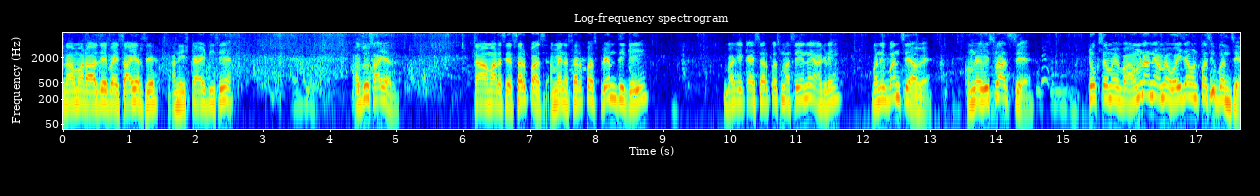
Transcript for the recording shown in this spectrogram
ને અમારા અજયભાઈ સાયર છે. અને ઇન્સ્ટા આઈડી છે. હજુ સાયર. ના, અમારે છે સરપસ અમે એને સરપસ પ્રેમથી કહી બાકી કાંઈ સરપસમાં છે નહીં આગળ. પણ એ બનશે હવે. અમને વિશ્વાસ છે. ટૂંક સમયમાં. હમણાં ને અમે વહી જાવ પછી બનશે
